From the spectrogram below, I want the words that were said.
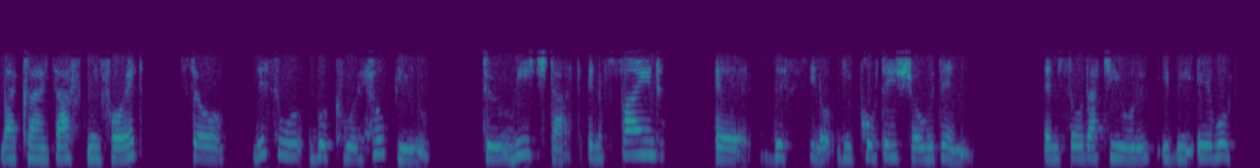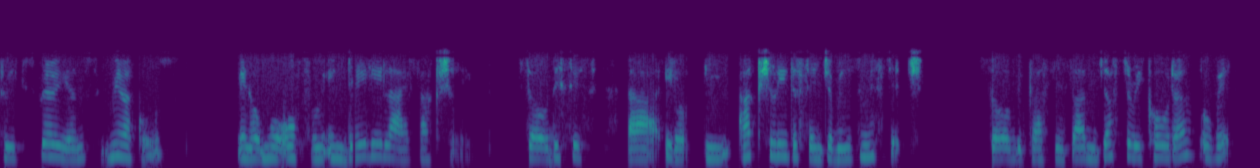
my clients ask me for it. So this will, book will help you to reach that and find uh, this, you know, the potential within, and so that you will be able to experience miracles, you know, more often in daily life actually. So this is, uh, you know, the actually the Saint Germain's message. So because since I'm just a recorder of it,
